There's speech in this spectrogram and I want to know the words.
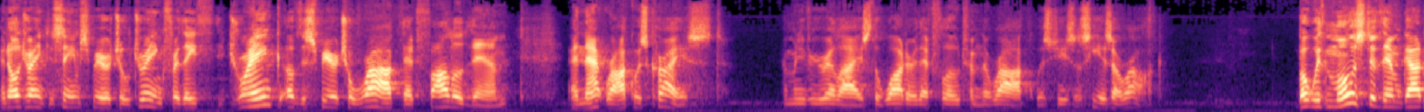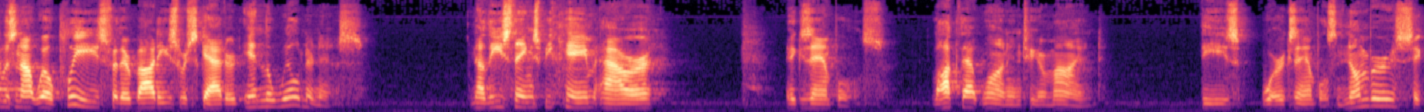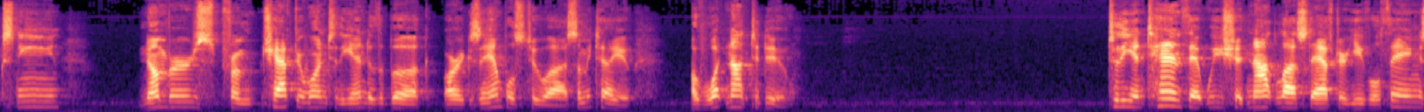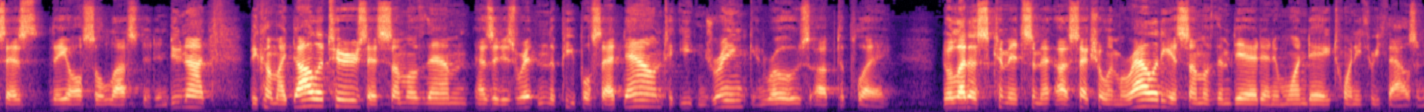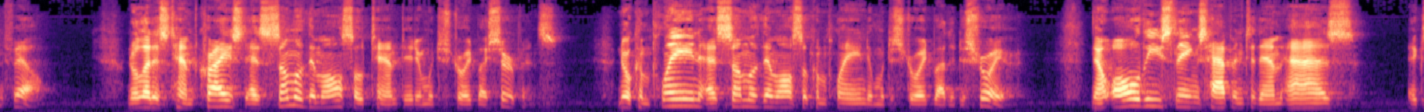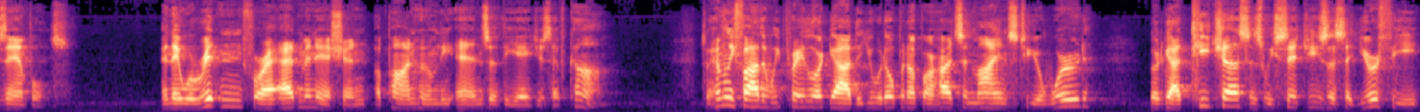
And all drank the same spiritual drink, for they drank of the spiritual rock that followed them, and that rock was Christ. How many of you realize the water that flowed from the rock was Jesus? He is our rock. But with most of them, God was not well pleased, for their bodies were scattered in the wilderness. Now, these things became our examples. Lock that one into your mind. These were examples. Numbers 16, Numbers from chapter 1 to the end of the book are examples to us, let me tell you, of what not to do. To the intent that we should not lust after evil things as they also lusted. And do not become idolaters, as some of them, as it is written, the people sat down to eat and drink and rose up to play. Nor let us commit some, uh, sexual immorality, as some of them did, and in one day 23,000 fell. Nor let us tempt Christ, as some of them also tempted and were destroyed by serpents. Nor complain, as some of them also complained and were destroyed by the destroyer. Now, all these things happened to them as examples, and they were written for our admonition, upon whom the ends of the ages have come. So, Heavenly Father, we pray, Lord God, that you would open up our hearts and minds to your word. Lord God, teach us as we sit, Jesus, at your feet.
